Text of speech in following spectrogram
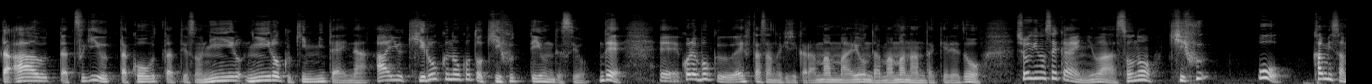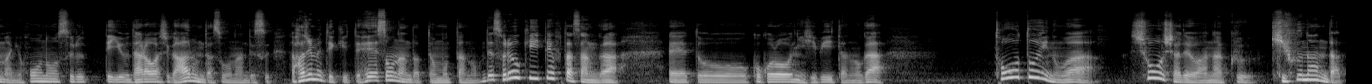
たああ打った次打ったこう打ったっていうその 2, 2六金みたいなああいう記録のことを寄付って言うんですよ。で、えーこれ僕エフタさんの記事からまんま読んだままなんだけれど将棋の世界にはその寄付を神様に奉納するっていう習わしがあるんだそうなんです初めて聞いてへえそうなんだって思ったのでそれを聞いてエフタさんが、えー、と心に響いたのが尊いのは勝者ではなく寄付なんだっ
